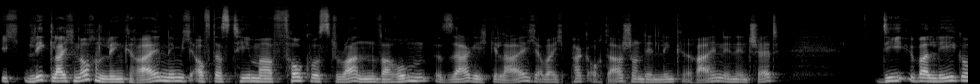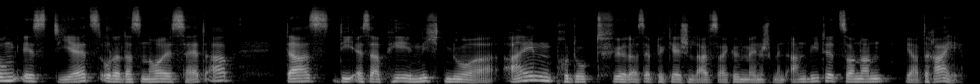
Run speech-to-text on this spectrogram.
ich lege gleich noch einen Link rein, nämlich auf das Thema Focused Run. Warum sage ich gleich, aber ich packe auch da schon den Link rein in den Chat. Die Überlegung ist jetzt oder das neue Setup, dass die SAP nicht nur ein Produkt für das Application Lifecycle Management anbietet, sondern ja drei.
